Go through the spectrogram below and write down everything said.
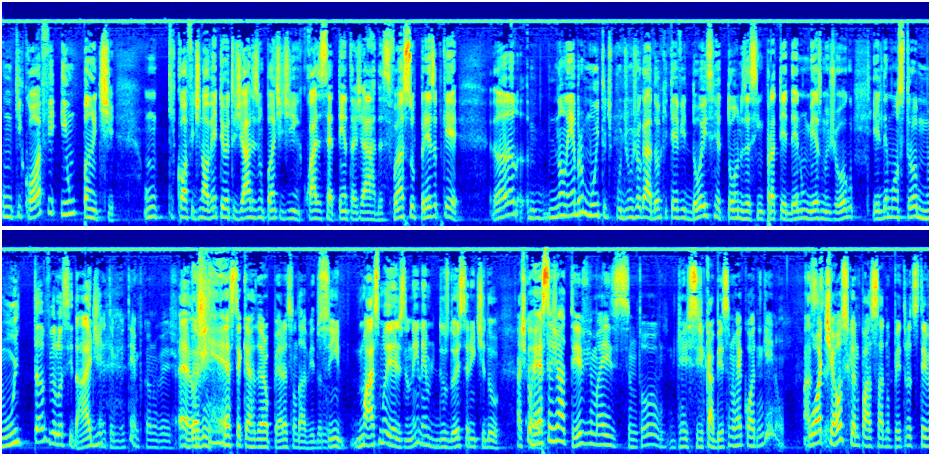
um kickoff e um punch um kickoff de 98 jardas e um punch de quase 70 jardas. Foi uma surpresa porque eu não lembro muito tipo de um jogador que teve dois retornos assim para TD no mesmo jogo. Ele demonstrou muita velocidade. É, tem muito tempo que eu não vejo. É, Devin eu... Hester que é Ardero Pérez são da vida. Sim, no máximo eles. Eu nem lembro dos dois terem tido. Acho que é... o Hester já teve, mas não tô de cabeça não recordo ninguém não. Mas, o Watch Chelsea, que ano passado no Patriots teve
